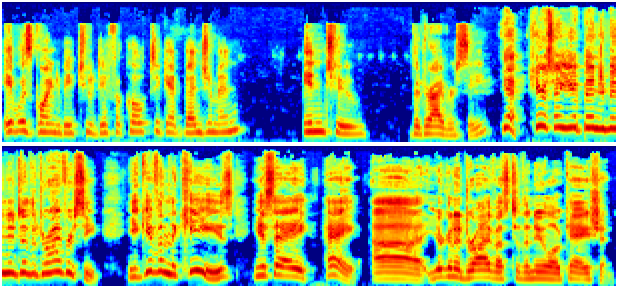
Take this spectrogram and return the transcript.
it was going to be too difficult to get Benjamin into the driver's seat. Yeah, here's how you get Benjamin into the driver's seat. You give him the keys. You say, "Hey, uh, you're going to drive us to the new location."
